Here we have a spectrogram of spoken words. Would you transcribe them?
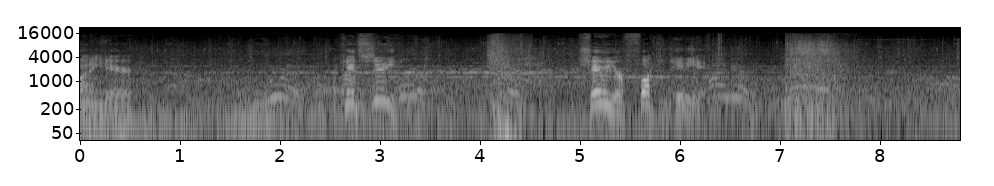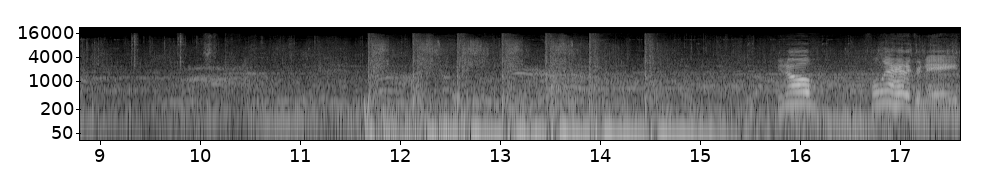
Running here. I can't see! Sheva, you're a fucking idiot. You know, if only I had a grenade.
